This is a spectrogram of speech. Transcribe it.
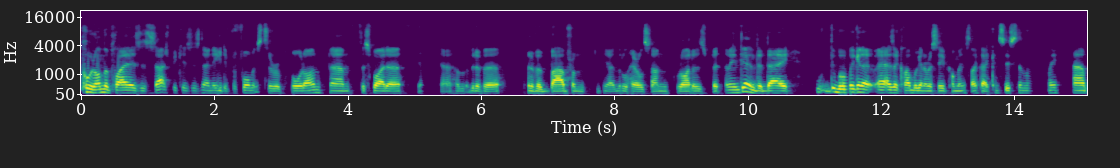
put on the players as such because there's no negative performance to report on, um, despite a, you know, a bit of a bit of a barb from you know Little Herald Sun writers. But I mean, at the end of the day, we're gonna as a club we're gonna receive comments like that consistently. Um,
